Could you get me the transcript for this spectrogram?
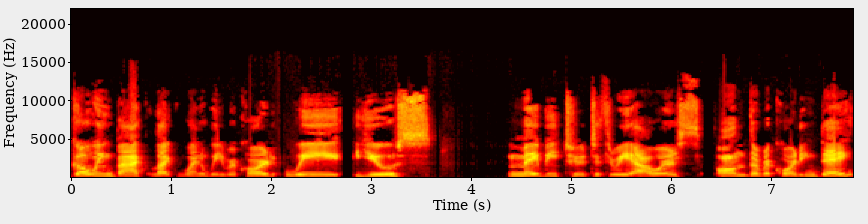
going back, like when we record, we use maybe two to three hours on the recording day.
